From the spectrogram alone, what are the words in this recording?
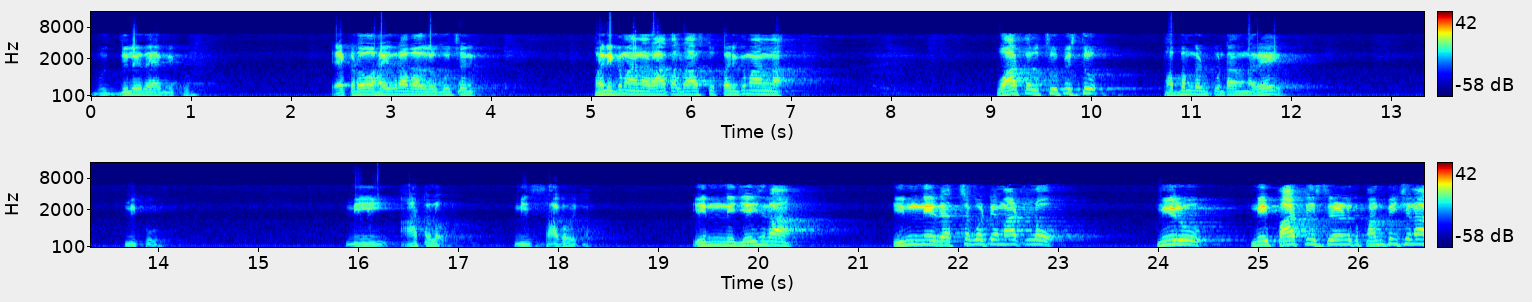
బుద్ధి లేదా మీకు? ఎక్కడో హైదరాబాద్లో కూర్చొని పనికిమాలిన రాతలు రాస్తూ పనికిమాలిన వార్తలు చూపిస్తూ పబ్బం గడుపుకుంటా ఉన్నారే? మీకు మీ ఆటలో మీ సాగవిక. ఎన్ని చేసినా ఇన్ని రెచ్చగొట్టే మాటలు మీరు మీ పార్టీ శ్రేణులకు పంపించినా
